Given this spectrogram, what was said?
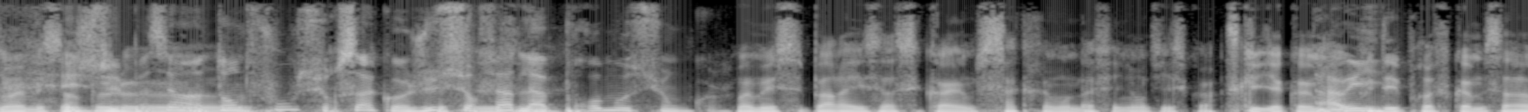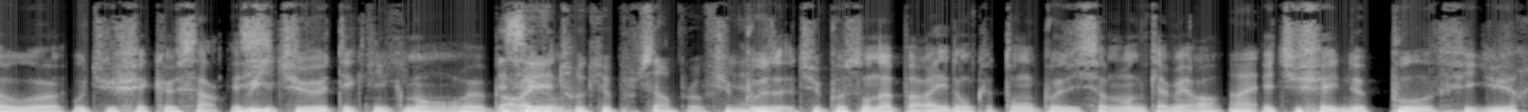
Ouais, mais c'est Et j'ai le- passé un temps de fou sur ça, quoi. Juste sur faire de la promotion, quoi. Ouais, mais c'est pareil, ça, c'est quand même sacrément de la feignantise, quoi. Parce qu'il y a quand même Ah beaucoup oui. d'épreuves comme ça où, euh, où tu fais que ça. Et Oui. si tu veux, techniquement, euh, c'est les trucs les plus simples au tu final. poses, tu poses ton appareil, donc ton positionnement de caméra, Ouais. et tu fais une pauvre figure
